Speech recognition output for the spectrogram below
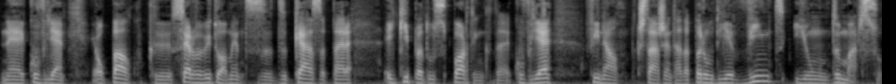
na Covilhã. É o palco que serve habitualmente de casa para a equipa do Sporting da Covilhã, final que está agendada para o dia 21 de março.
